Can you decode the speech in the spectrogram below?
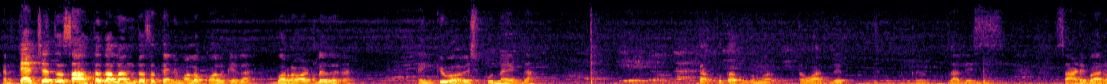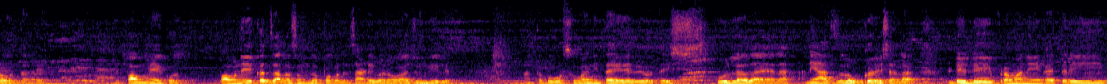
कारण त्याच्या जसा हातात आला ना तसं त्याने मला कॉल केला. बरं वाटलं जरा. थँक्यू भावेश पुन्हा एकदा. दाखवता आता तुम्हाला आता वाजलेत तर झाले साडेबारा होत आले. म्हणजे पावणे एक होत. पावणे एकच झाला समजा पकडलं साडेबारा वाजून गेले. आता बघू सुहानी तयारी होते स्कूलला जायला. आणि आज लवकर आहे शाळा डेलीप्रमाणे काहीतरी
